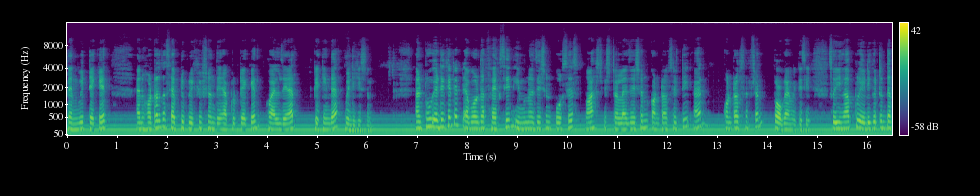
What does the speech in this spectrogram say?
can be taken and what are the safety precautions they have to take it while they are taking the medication. And to educated about the vaccine immunization process mass sterilization contraceptive and contraception program etc so you have to educate the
